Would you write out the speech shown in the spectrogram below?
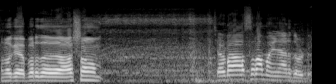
നമുക്ക് അപ്പുറത്ത് ആശ്രമം ചേട്ടാ ആശ്രമം മൈതാനത്തോട്ട്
